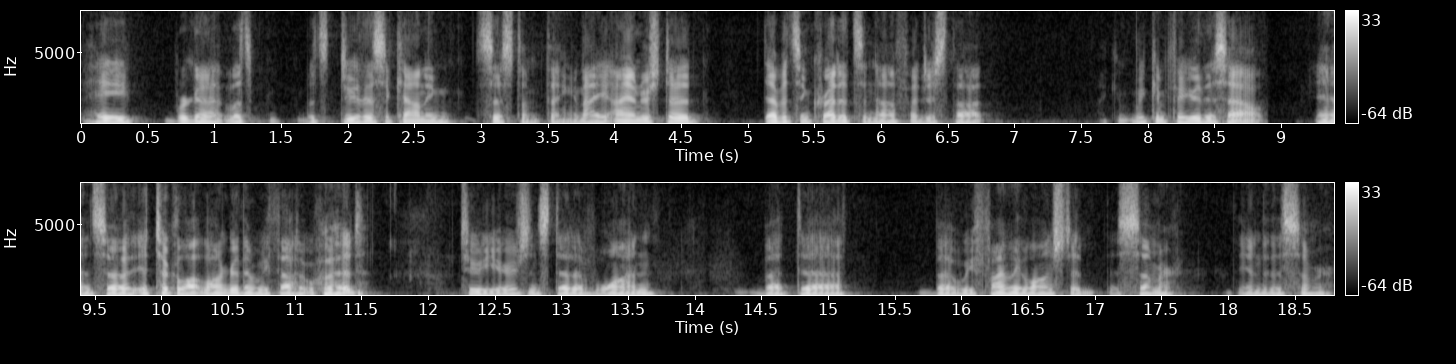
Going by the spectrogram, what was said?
"Hey, we're gonna let's let's do this accounting system thing." And I, I understood debits and credits enough. I just thought I can, we can figure this out. And so it took a lot longer than we thought it would, two years instead of one. But uh, but we finally launched it this summer, at the end of this summer.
